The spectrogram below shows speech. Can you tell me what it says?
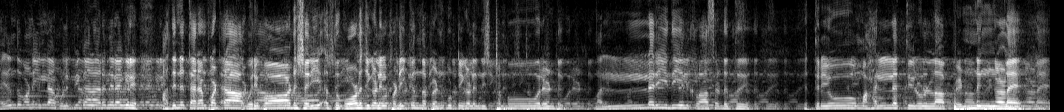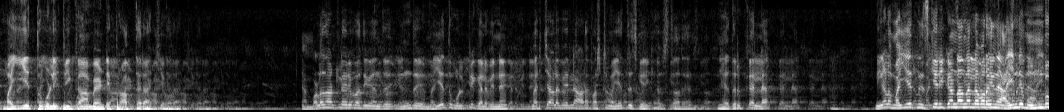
അതിനെന്ത് പണിയില്ല. കുളിപ്പിക്കാൻ ആയിരുന്നില്ലെങ്കിൽ അതിന് തരപ്പെട്ട ഒരുപാട് ശരീരത്ത് കോളേജുകളിൽ പഠിക്കുന്ന പെൺകുട്ടികൾ ഇന്ന് ഇഷ്ടംപോലെ ഉണ്ട്. നല്ല രീതിയിൽ ക്ലാസ് എടുത്ത് എത്രയോ മഹല്ലത്തിലുള്ള പെണ്ണുങ്ങളെ മയ്യത്ത് കുളിപ്പിക്കാൻ വേണ്ടി പ്രാപ്തരാക്കിയവർ നമ്മളെ നാട്ടിലൊരു പതിവ് എന്ത്? എന്ത്? മയ്യത്ത് കുളിപ്പിക്കല്ല പിന്നെ. മരിച്ച ആളെ പേരിൽ ആടെ ഫസ്റ്റ് മയ്യത്ത് നിസ്കരിക്കാം എതിർക്കല്ല. നിങ്ങൾ മയ്യത്ത് നിസ്കരിക്കണ്ടെന്നല്ല പറയുന്നത് അതിന്റെ മുമ്പ്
